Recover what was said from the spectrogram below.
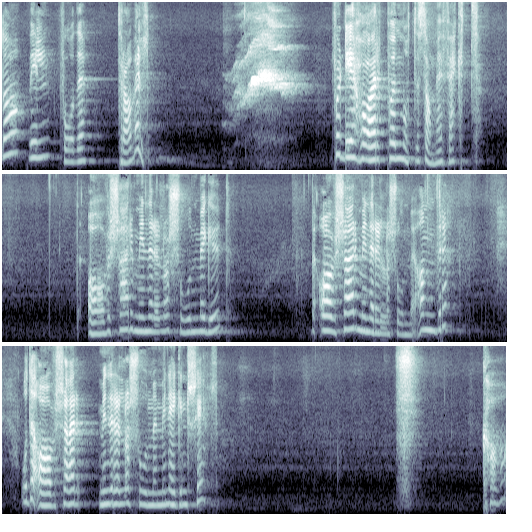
da vil den få det travel. For det har på en måte samme effekt Det avskjærer min relasjon med Gud. Det avskjærer min relasjon med andre. Og det avskjærer min relasjon med min egen sjel. Hva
